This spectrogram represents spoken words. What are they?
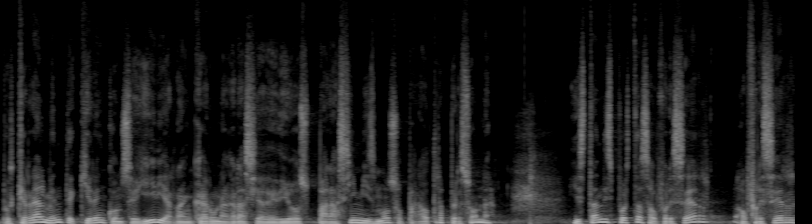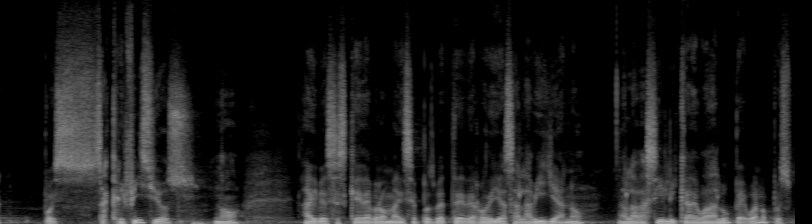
pues que realmente quieren conseguir y arrancar una gracia de Dios para sí mismos o para otra persona. Y están dispuestas a ofrecer, a ofrecer pues sacrificios, ¿no? Hay veces que de broma dice, pues vete de rodillas a la villa, ¿no? A la Basílica de Guadalupe. Bueno, pues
